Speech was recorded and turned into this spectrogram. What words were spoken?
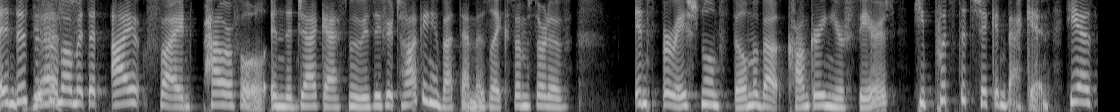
And this is the moment that I find powerful in the Jackass movies. If you're talking about them as like some sort of inspirational film about conquering your fears, he puts the chicken back in. He has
